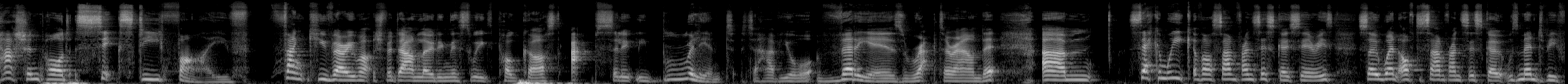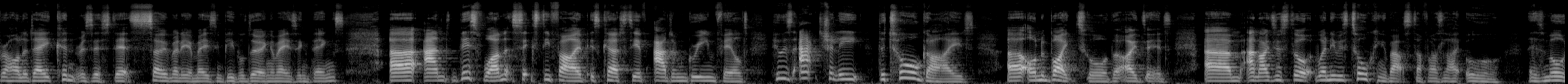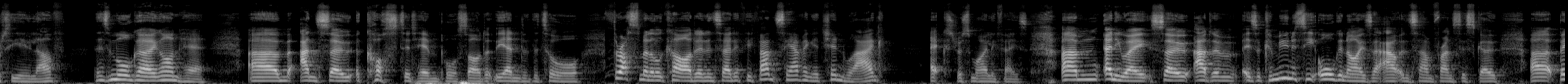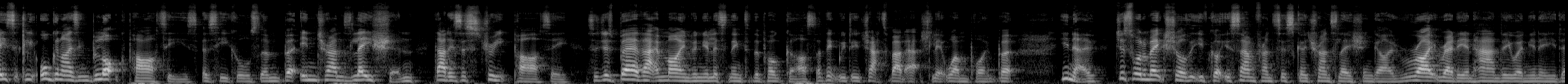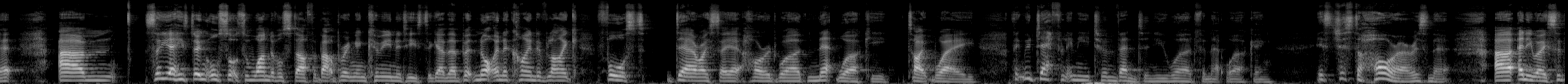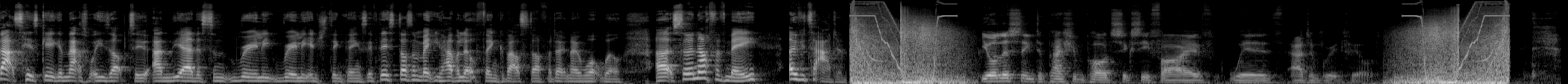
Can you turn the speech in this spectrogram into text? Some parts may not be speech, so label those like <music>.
Passion Pod 65. Thank you very much for downloading this week's podcast. Absolutely brilliant to have your very ears wrapped around it. Um, second week of our San Francisco series. So went off to San Francisco. It was meant to be for a holiday. Couldn't resist it. So many amazing people doing amazing things. Uh, and this one, 65, is courtesy of Adam Greenfield, who is actually the tour guide uh, on a bike tour that I did. Um, and I just thought when he was talking about stuff, I was like, oh, there's more to you, love. There's more going on here. Um, and so accosted him, poor sod, at the end of the tour, thrust my little card in and said, if you fancy having a chin wag, extra smiley face. Um, anyway, so Adam is a community organizer out in San Francisco, uh, basically organizing block parties, as he calls them, but in translation, that is a street party. So just bear that in mind when you're listening to the podcast. I think we do chat about it actually at one point, but you know, just want to make sure that you've got your San Francisco translation guide right ready and handy when you need it. Um, so yeah, he's doing all sorts of wonderful stuff about bringing communities together, but not in a kind of like forced, dare I say it, horrid word, networky type way. I think we definitely need to invent a new word for networking. It's just a horror, isn't it? Uh, anyway, so that's his gig and that's what he's up to. And yeah, there's some really, really interesting things. If this doesn't make you have a little think about stuff, I don't know what will. Uh, so enough of me. Over to Adam. You're listening to Passion Pod 65 with Adam Greenfield.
